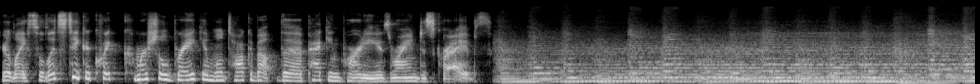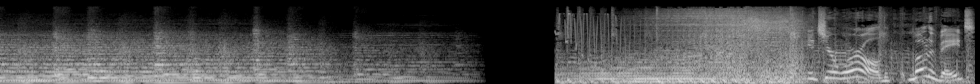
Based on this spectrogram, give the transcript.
your life. So let's take a quick commercial break and we'll talk about the packing party as Ryan describes. Your world. Motivate,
